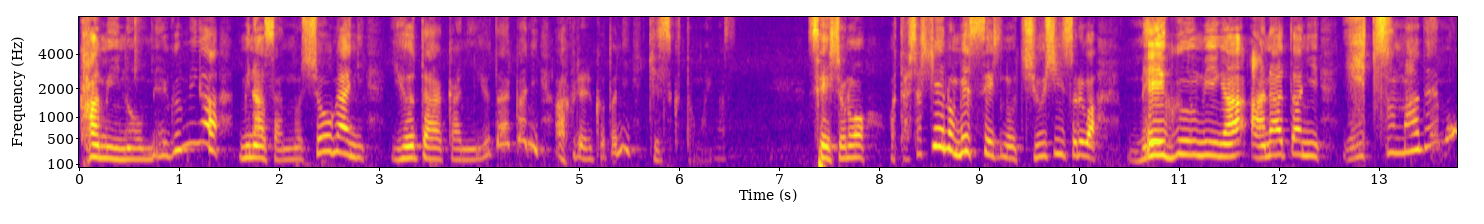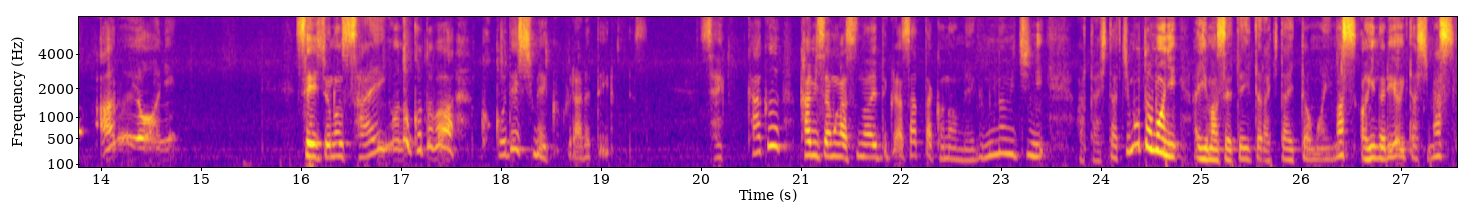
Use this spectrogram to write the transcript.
神の恵みが皆さんの生涯に豊かに豊かにあふれることに気づくと思います。聖書の私たちへのメッセージの中心それは恵みがあなたにいつまでもあるように。聖書の最後の言葉はここで締めくくられているんです。せっかく神様が備えてくださったこの恵みの道に私たちも共に歩ませていただきたいと思います。お祈りをいたします。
